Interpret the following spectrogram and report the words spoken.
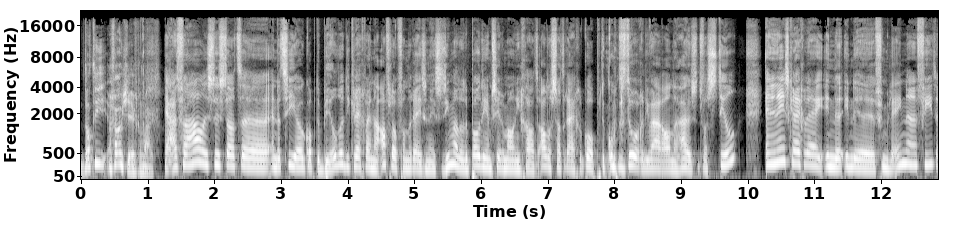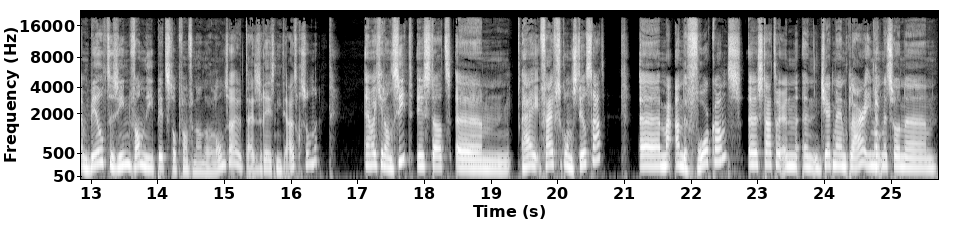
dat hij een foutje heeft gemaakt. Ja, het verhaal is dus dat, eh, en dat zie je ook op de beelden, die kregen wij na afloop van de race ineens te zien. We hadden de podiumceremonie gehad, alles zat er eigenlijk op. De commentatoren die waren al naar huis, het was stil. En ineens kregen wij in de, in de Formule 1 eh, feed een beeld te zien van die pitstop van Fernando Alonso, tijdens de race niet uitgezonden. En wat je dan ziet is dat ehm, hij vijf seconden stilstaat. Eh, maar aan de voorkant eh, staat er een, een jackman klaar. Iemand Ja. met zo'n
